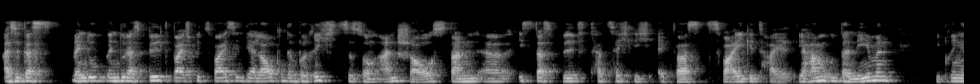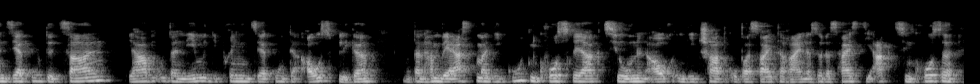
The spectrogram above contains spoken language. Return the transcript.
Also das, wenn du, wenn du das Bild beispielsweise in der laufenden Berichtssaison anschaust, dann äh, ist das Bild tatsächlich etwas zweigeteilt. Wir haben Unternehmen, die bringen sehr gute Zahlen. Wir haben Unternehmen, die bringen sehr gute Ausblicke. Und dann haben wir erstmal die guten Kursreaktionen auch in die Chart-Oberseite rein. Also das heißt, die Aktienkurse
